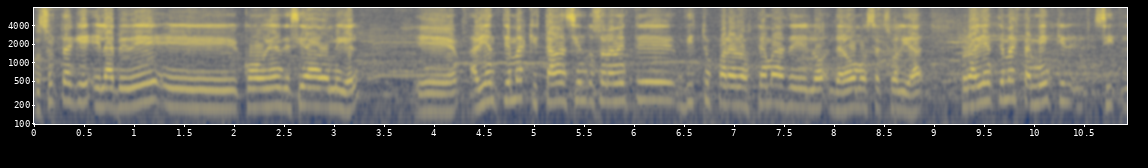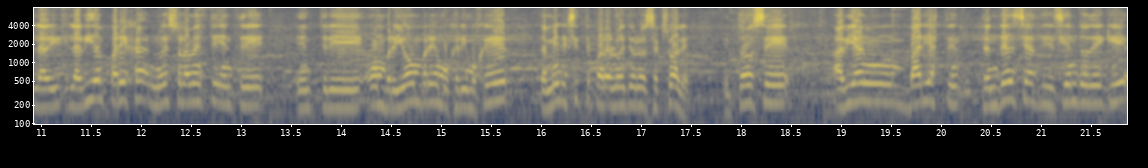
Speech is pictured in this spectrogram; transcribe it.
resulta que el APB, eh, como bien decía don Miguel, eh, habían temas que estaban siendo solamente vistos para los temas de, la homosexualidad, pero habían temas también que la, vida en pareja no es solamente entre, hombre y hombre, mujer y mujer, también existe para los heterosexuales. Entonces, habían varias ten- tendencias diciendo de que,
